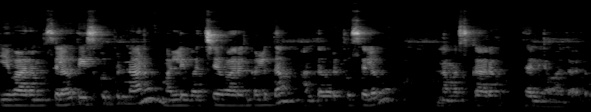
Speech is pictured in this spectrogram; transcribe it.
ఈ వారం సెలవు తీసుకుంటున్నాను. మళ్ళీ వచ్చే వారం కలుద్దాం. అంతవరకు సెలవు. నమస్కారం. ధన్యవాదాలు.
